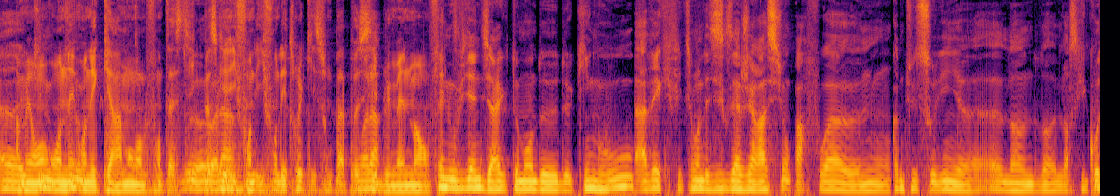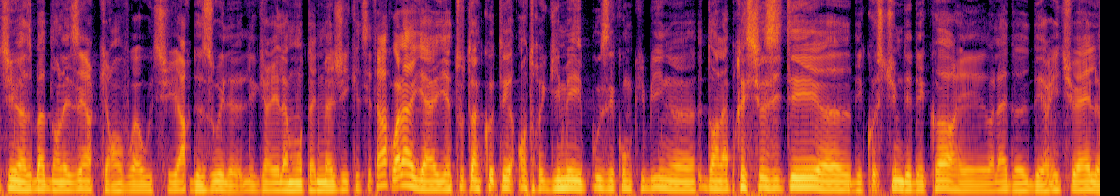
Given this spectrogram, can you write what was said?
Euh, ah, mais qui- on, on qui- est, on est carrément dans le fantastique Euh, parce voilà. qu'ils font, ils font des trucs qui sont pas possibles Voilà. humainement en qui fait. nous viennent directement de, de King Wu, avec effectivement des exagérations parfois, euh, comme tu le soulignes, euh, dans- dans- lorsqu'il continue à se battre dans les airs, qui renvoie au Tsuyark de Zou et le- les guerriers de la montagne magique, etc. Voilà, il y a, il y a tout un côté entre guillemets épouse et concubine euh, dans la préciosité euh, des costumes, des décors et voilà de- des rituels.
